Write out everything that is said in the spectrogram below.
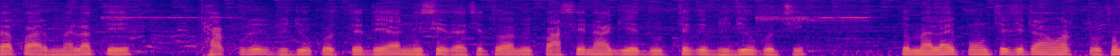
ব্যাপার মেলাতে ঠাকুরের ভিডিও করতে দেয়া নিষেধ আছে। তো আমি পাশে না গিয়ে দূর থেকে ভিডিও করছি। তো মেলায় পৌঁছে যেটা আমার প্রথম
